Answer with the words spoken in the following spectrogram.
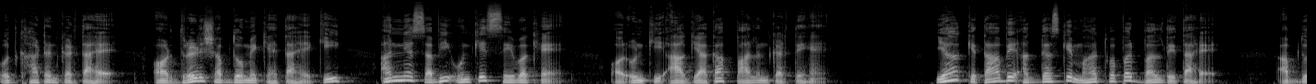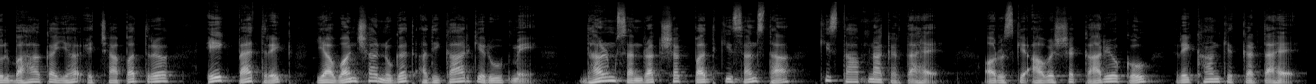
उद्घाटन करता है और दृढ़ शब्दों में कहता है कि अन्य सभी उनके सेवक हैं और उनकी आज्ञा का पालन करते हैं। यह किताब अकदस के महत्व पर बल देता है। अब्दुल बहा का यह इच्छा पत्र एक पैतृक या वंशानुगत अधिकार के रूप में धर्म संरक्षक पद की संस्था की स्थापना करता है और उसके आवश्यक कार्यों को रेखांकित करता है।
